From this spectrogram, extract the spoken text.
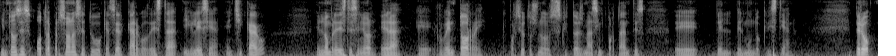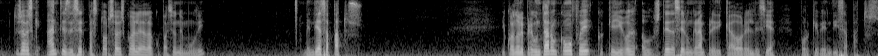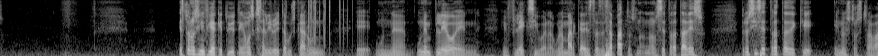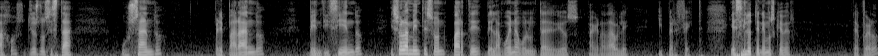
Y entonces otra persona se tuvo que hacer cargo de esta iglesia en Chicago. El nombre de este señor era eh, Rubén Torrey, que por cierto es uno de los escritores más importantes eh, del mundo cristiano. Pero tú sabes que antes de ser pastor, ¿sabes cuál era la ocupación de Moody? Vendía zapatos. Y cuando le preguntaron cómo fue que llegó a usted a ser un gran predicador, él decía, porque vendí zapatos. Esto no significa que tú y yo tengamos que salir ahorita a buscar un, eh, un empleo en, en, Flexi o en alguna marca de estas de zapatos. No, no se trata de eso. Pero sí se trata de que en nuestros trabajos Dios nos está usando preparando, bendiciendo, y solamente son parte de la buena voluntad de Dios, agradable y perfecta. Y así lo tenemos que ver. ¿De acuerdo?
